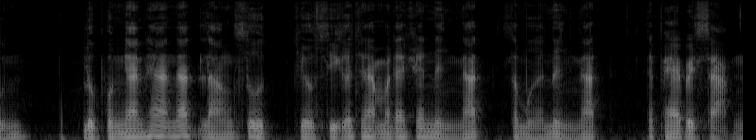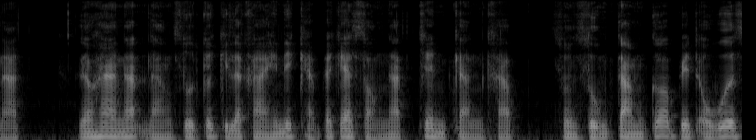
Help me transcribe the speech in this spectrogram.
2-0หรือผลงาน 5 นัดหลังสุดเชลซีก็ชนะมาได้แค่ 1 นัด เสมอ 1 นัด และแพ้ไป 3 นัด แล้ว 5 นัดหลังสุดก็กินราคาเฮนดิแคปได้แค่ 2 นัดเช่นกันครับ ส่วนสูงต่ำก็เป็นโอเวอร์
